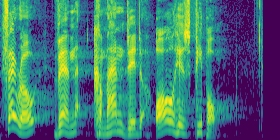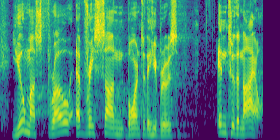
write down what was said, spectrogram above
Pharaoh then commanded all his people, You must throw every son born to the Hebrews into the Nile,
